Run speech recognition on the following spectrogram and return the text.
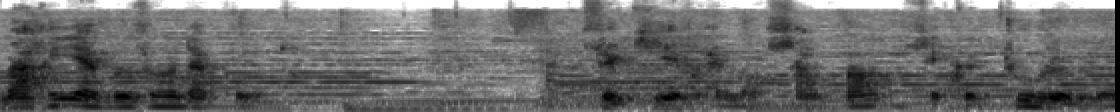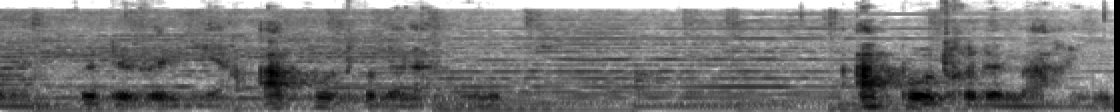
Marie a besoin d'apôtres. Ce qui est vraiment sympa, c'est que tout le monde peut devenir apôtre de l'amour, apôtre de Marie,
